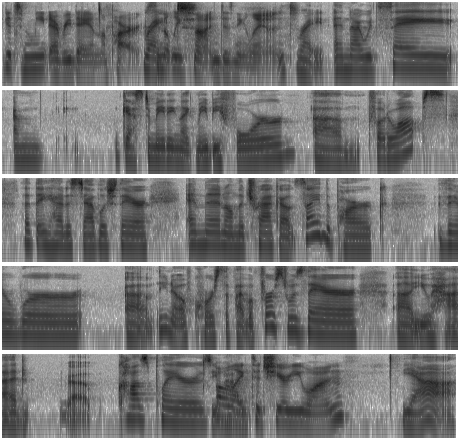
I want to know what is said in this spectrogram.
get to meet every day in the parks, Right. and at least not in Disneyland. Right. And I would say I'm guesstimating like maybe four um, photo ops that they had established there. And then on the track outside the park, there were, uh, you know, of course, the 501st was there. Uh, you had uh, cosplayers. You Oh, had, like to cheer you on. Yeah.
